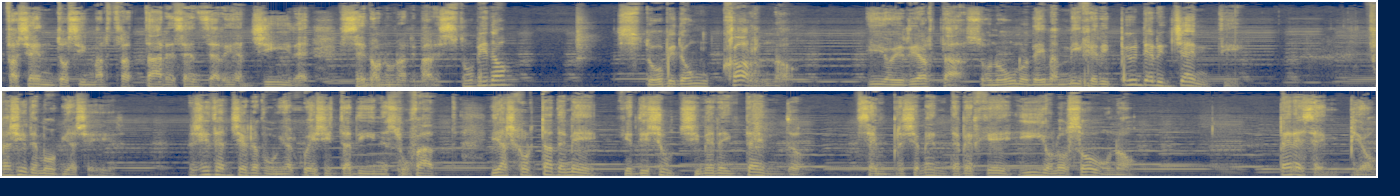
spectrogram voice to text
facendosi maltrattare senza reagire, se non un animale stupido? Stupido un corno. Io in realtà sono uno dei mammiferi più intelligenti. Facetemi piacere Ritorgete voi a quei cittadini stufati e ascoltate me che di succi me ne intendo, semplicemente perché io lo sono. Per esempio,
